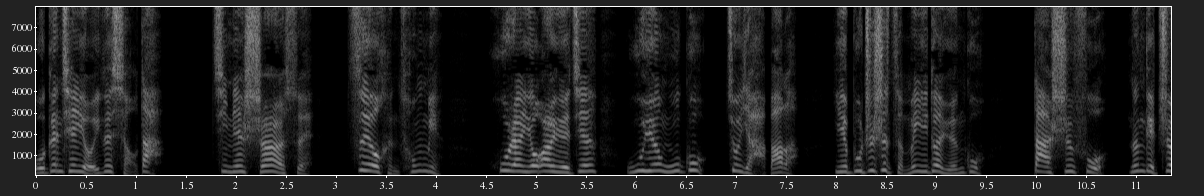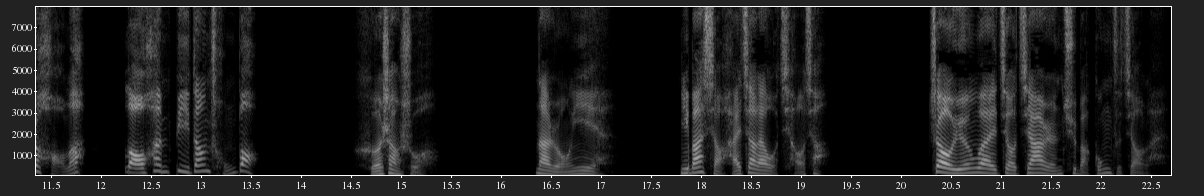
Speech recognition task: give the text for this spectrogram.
我跟前有一个小大，今年十二岁，自幼很聪明，忽然由二月间无缘无故就哑巴了，也不知是怎么一段缘故。大师傅能给治好了，老汉必当重报。和尚说：“那容易，你把小孩叫来，我瞧瞧。”赵员外叫家人去把公子叫来。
